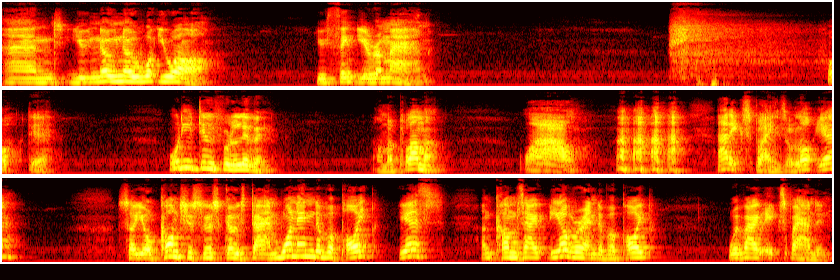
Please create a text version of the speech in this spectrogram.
and you know know what you are. You think you're a man. Oh, dear. What do you do for a living? I'm a plumber. Wow. that explains a lot, yeah? So your consciousness goes down one end of a pipe yes, and comes out the other end of a pipe without expanding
